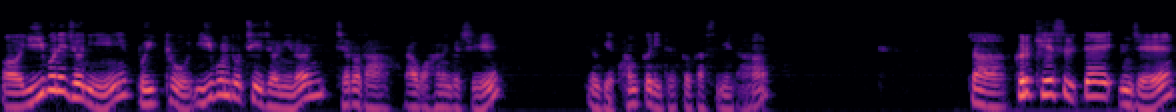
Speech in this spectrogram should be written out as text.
어, 2번의 전이 V2, 2번 도체의 전이는 제로다 라고 하는 것이 여기에 관건이 될 것 같습니다. 자, 그렇게 했을 때 이제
